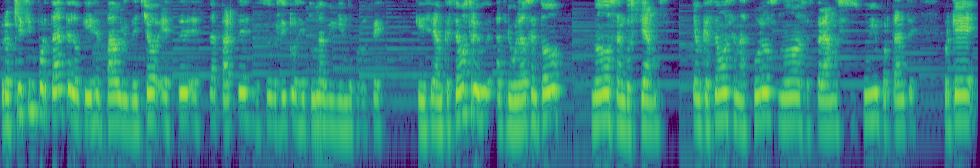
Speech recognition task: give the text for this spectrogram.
pero aquí es importante lo que dice Pablo, y de hecho este, esta parte de estos versículos titula Viviendo por la Fe, que dice, aunque estemos atribulados en todo, no nos angustiamos, y aunque estemos en apuros, no nos esperamos, eso es muy importante, porque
